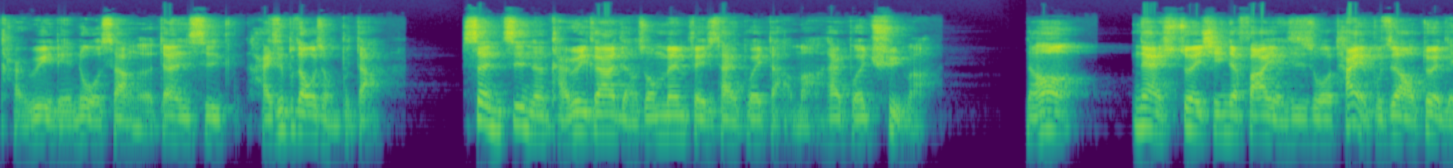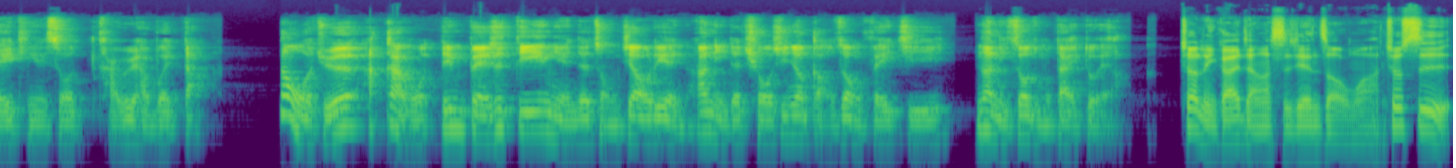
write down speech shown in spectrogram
凯瑞联络上了，但是还是不知道为什么不打。甚至呢，凯瑞跟他讲说，Memphis 他也不会打嘛，他也不会去嘛。然后 Nash 最新的发言是说，他也不知道对雷霆的时候凯瑞还不会打。那我觉得啊，干我林北是第一年的总教练啊，你的球星又搞这种飞机，那你之后怎么带队啊？就你刚才讲的时间轴嘛，就是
